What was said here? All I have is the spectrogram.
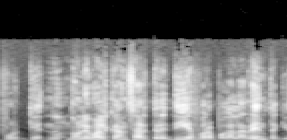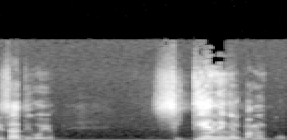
¿por qué no, no le va a alcanzar tres días para pagar la renta quizás, digo yo? Si tienen el banco.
